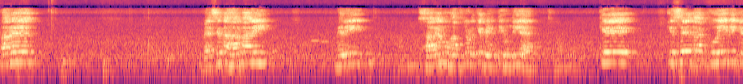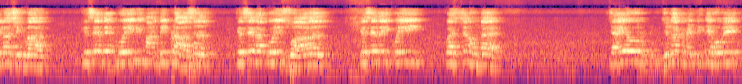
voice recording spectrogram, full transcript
ਪਰ ਵੈਸੇ ਤਾਂ ਹਰ ਵਾਰੀ ਮੇਰੀ ਸਾਰਿਆਂ ਨੂੰ ਹੱਥ ਜੋੜ ਕੇ ਬੇਨਤੀ ਹੁੰਦੀ ਹੈ ਕਿ ਕਿਸੇ ਦਾ ਕੋਈ ਵੀ ਗਿਲਾ ਸ਼ਿਕਵਾ, ਕਿਸੇ ਦੇ ਕੋਈ ਵੀ ਮਨ ਦੀ ਭੜਾਸ, ਕਿਸੇ ਦਾ ਕੋਈ ਸਵਾਲ, ਕਿਸੇ ਦਾ ਕੋਈ ਕੁਐਸਚਨ ਹੁੰਦਾ ਹੈ। ਚਾਹੇ ਉਹ ਜ਼ਿਲ੍ਹਾ ਕਮੇਟੀ ਤੇ ਹੋਵੇ,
